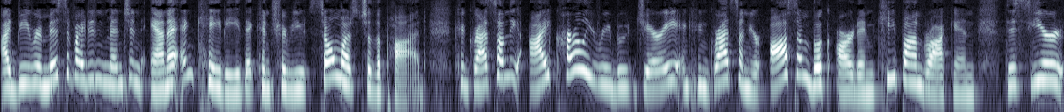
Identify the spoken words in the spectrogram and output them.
I'd be remiss if I didn't mention Anna and Katie that contribute so much to the pod. Congrats on the iCarly reboot, Jerry, and congrats on your awesome book, Arden. Keep on rocking. This year,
